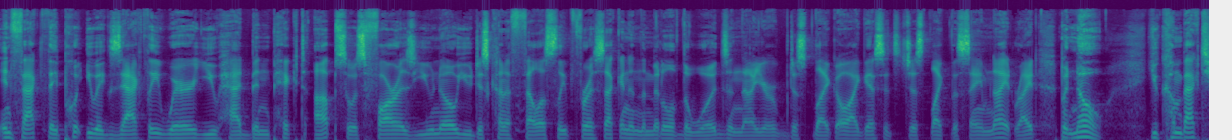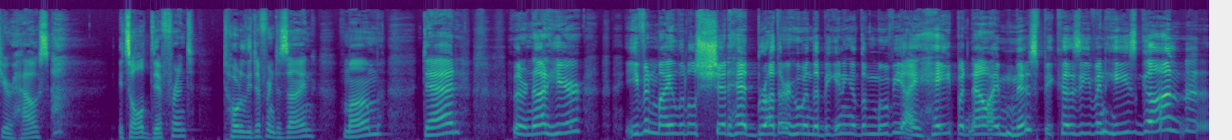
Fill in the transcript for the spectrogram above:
in fact, they put you exactly where you had been picked up. So, as far as you know, you just kind of fell asleep for a second in the middle of the woods, and now you're just like, oh, I guess it's just like the same night, right? But no, you come back to your house, it's all different, totally different design. Mom, Dad, they're not here. Even my little shithead brother, who in the beginning of the movie I hate but now I miss because even he's gone.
